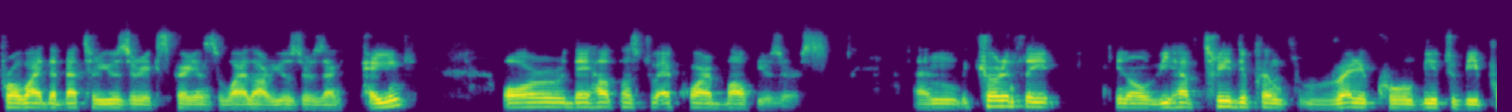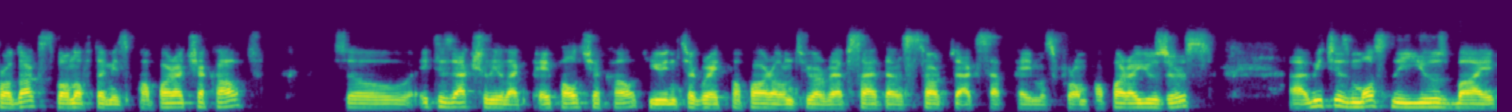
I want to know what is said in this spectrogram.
provide a better user experience while our users are paying, or they help us to acquire bulk users. And currently, you know, we have three different very cool B2B products. One of them is Papara Checkout. So it is actually like PayPal checkout. You integrate Papara onto your website and start to accept payments from Papara users, uh, which is mostly used by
